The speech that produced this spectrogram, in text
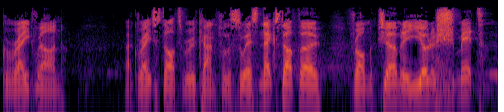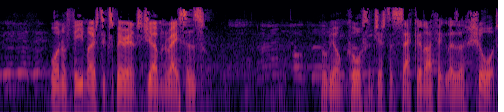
Great run. A great start to Rjukan for the Swiss. Next up, though, from Germany, Jonas Schmidt. One of the most experienced German racers. Will be on course in just a second. I think there's a short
